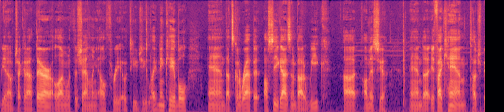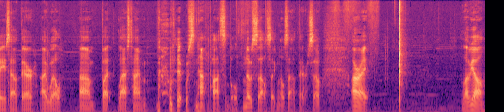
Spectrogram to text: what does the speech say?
you know check it out there along with the Shanling L3 OTG lightning cable and that's gonna wrap it I'll see you guys in about a week uh, I'll miss you and uh, if I can touch base out there I will um, but last time it was not possible. No cell signals out there. So all right. Love y'all.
